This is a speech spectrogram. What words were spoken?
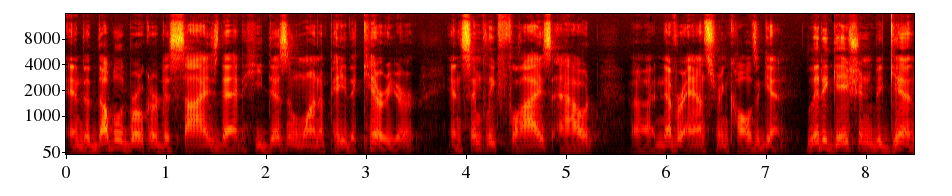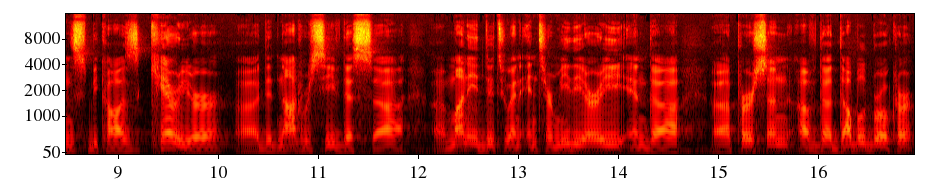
and the double broker decides that he doesn't want to pay the carrier and simply flies out uh, never answering calls again. Litigation begins because carrier uh, did not receive this uh, uh money due to an intermediary in the uh, person of the double broker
